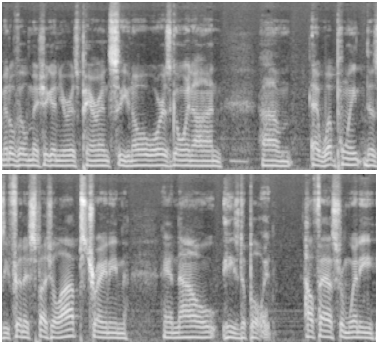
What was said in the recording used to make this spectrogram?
Middleville, Michigan. You're his parents. You know a war is going on. Um, at what point does he finish special ops training and now he's deployed? How fast from when he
